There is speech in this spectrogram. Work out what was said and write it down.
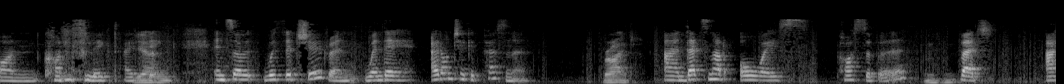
on conflict. I Yeah. think, and so with the children, when they I don't take it personal Right. and that's not always possible but i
